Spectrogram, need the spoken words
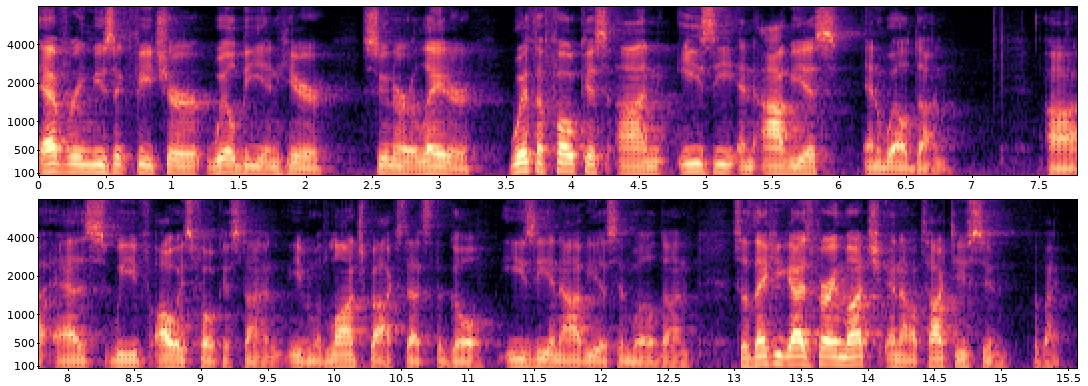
every music feature will be in here sooner or later with a focus on easy and obvious and well done. Uh, as we've always focused on, even with Launchbox, that's the goal. Easy and obvious and well done. So thank you guys very much, and I'll talk to you soon. Bye-bye.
